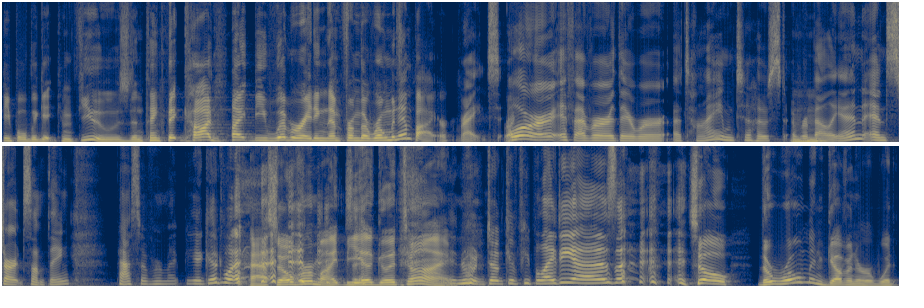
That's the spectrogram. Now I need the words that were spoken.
people to get confused and think that God might be liberating them from the Roman Empire. Right. right. Or if ever there were a time to host a mm-hmm. rebellion and start something, Passover might be a good one. Passover might be a good time. Don't give people ideas. so the Roman governor would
